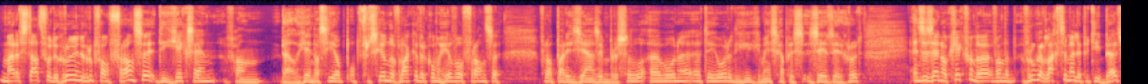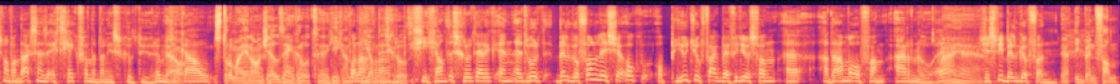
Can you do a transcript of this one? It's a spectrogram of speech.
Maar het staat voor de groeiende groep van Fransen die gek zijn van België. En dat zie je op, op verschillende vlakken. Er komen heel veel Fransen, vooral Parisiens in Brussel uh, wonen uh, tegenwoordig. Die gemeenschap is zeer, zeer groot. En ze zijn ook gek van de... Van de vroeger lachten ze met Le Petit Belge, maar vandaag zijn ze echt gek van de Belgische cultuur. Hè, muzikaal. Ja, Stromae en Angel zijn groot. Hè. Gigant, voilà, gigantisch voilà, groot. Gigantisch groot eigenlijk. En het woord belgophone lees je ook op YouTube vaak bij video's van uh, Adamo of van Arno. Hè. Ah, ja, ja. Je suis belgophone. Ja, ik ben fan.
